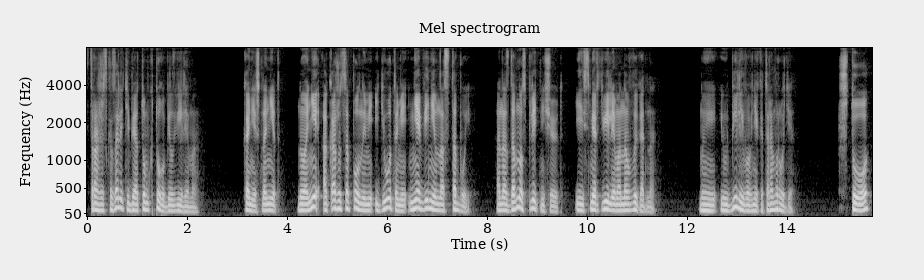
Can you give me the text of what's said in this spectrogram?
Стражи сказали тебе о том, кто убил Вильяма? Конечно, нет. Но они окажутся полными идиотами, не обвинив нас с тобой. О нас давно сплетничают, и смерть Вильяма нам выгодна. Мы и убили его в некотором роде. Что?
